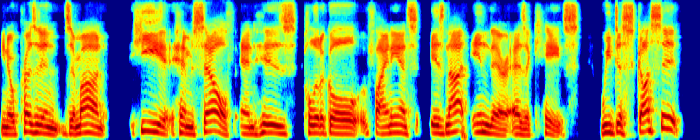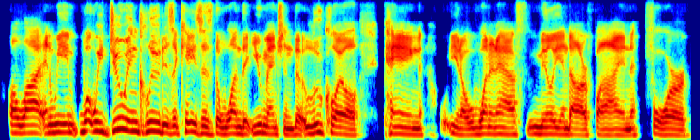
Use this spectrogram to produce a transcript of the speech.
you know President Zeman he himself and his political finance is not in there as a case. We discuss it a lot, and we what we do include as a case is the one that you mentioned, the Lukoil paying you know one and a half million dollar fine for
